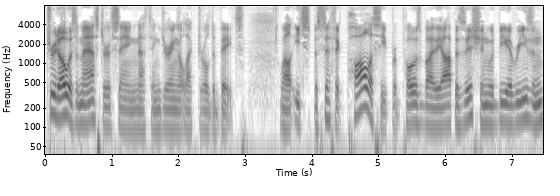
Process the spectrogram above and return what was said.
Trudeau is a master of saying nothing during electoral debates while each specific policy proposed by the opposition would be a reason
